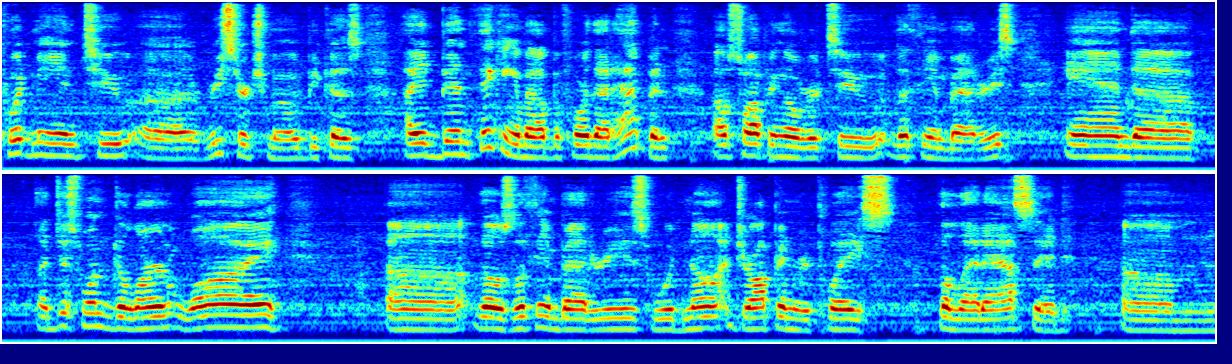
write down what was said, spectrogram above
put me into uh, research mode because I had been thinking about before that happened of swapping over to lithium batteries. And uh, I just wanted to learn why uh, those lithium batteries would not drop and replace the lead acid. Um,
